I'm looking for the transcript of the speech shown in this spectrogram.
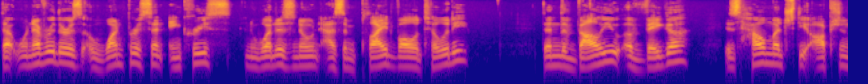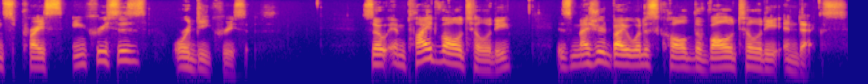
that whenever there is a 1% increase in what is known as implied volatility, then the value of Vega is how much the option's price increases or decreases. So implied volatility is measured by what is called the volatility index,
